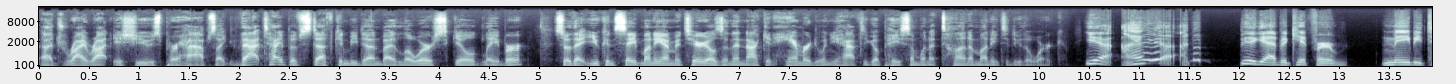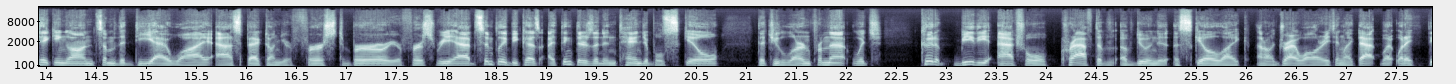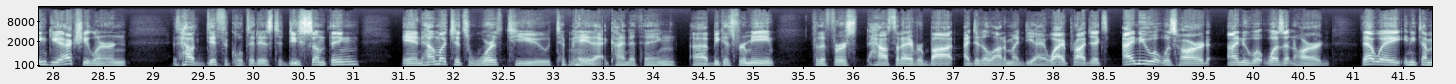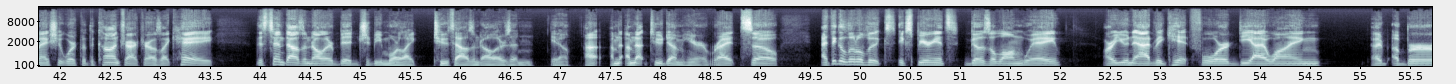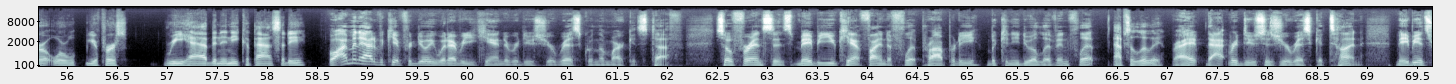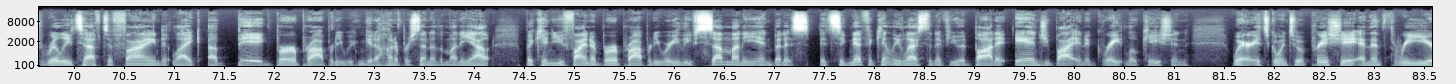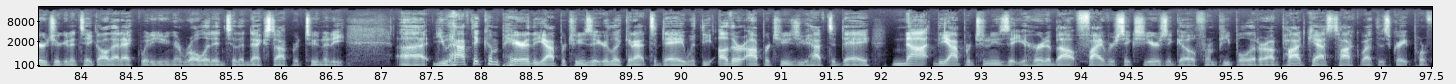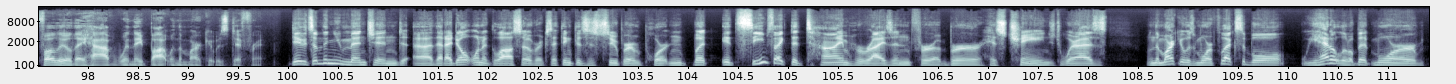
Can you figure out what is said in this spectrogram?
uh, dry rot issues, perhaps. Like that type of stuff can be done by lower skilled labor so that you can save money on materials and then not get hammered when you have to go pay someone a ton of money to do the work. Yeah, I, I'm a big advocate for maybe taking on some of the DIY aspect on your first BRRRR or your first rehab, simply because I think there's an intangible skill that you learn from that, which could be the actual craft of, of doing a, a skill like, I don't know, drywall or anything like that. But what I think you actually learn is how difficult it is to do something and how much it's worth to you to pay that kind of thing. Uh, because for me, for the first house that I ever bought, I did a lot of my DIY projects. I knew what was hard. I knew what wasn't hard. That way, anytime I actually worked with the contractor, I was like, hey, this ten thousand dollar bid should be more like two thousand dollars, and you know, I, I'm I'm not too dumb here, right? So, I think a little bit of experience goes a long way. Are you an advocate for DIYing a, a BRRRR or your first rehab in any capacity? Well, I'm an advocate for doing whatever you can to reduce your risk when the market's tough. So, for instance, maybe you can't find a flip property, but can you do a live in flip? Absolutely. Right? That reduces your risk a ton. Maybe it's really tough to find like a big BRRRR property we can get 100% of the money out, but can you find a BRRRR property where you leave some money in, but it's it's significantly less than if you had bought it and you bought in a great location where it's going to appreciate and then 3 years you're going to take all that equity and you're going to roll it into the next opportunity. Uh, you have to compare the opportunities that you're looking at today with the other opportunities you have today, not the opportunities that you heard about five or six years ago from people that are on podcasts talk about this great portfolio they have when they bought when the market was different. David, something you mentioned uh, that I don't want to gloss over because I think this is super important, but it seems like the time horizon for a BRRRR has changed. Whereas when the market was more flexible, we had a little bit more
